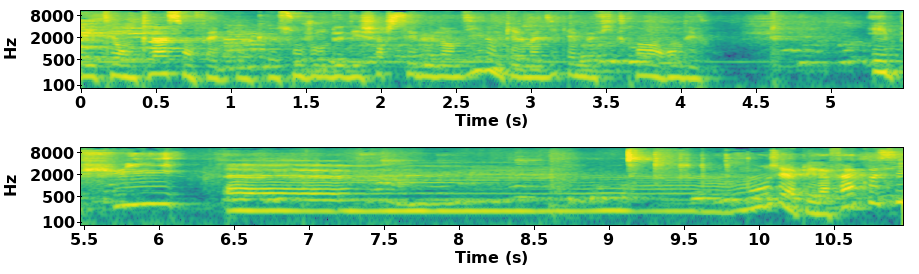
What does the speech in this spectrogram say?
elle était en classe en fait. Donc, euh, son jour de décharge, c'est le lundi. Donc, elle m'a dit qu'elle me fixera un rendez-vous. Et puis, bon, j'ai appelé la fac aussi.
